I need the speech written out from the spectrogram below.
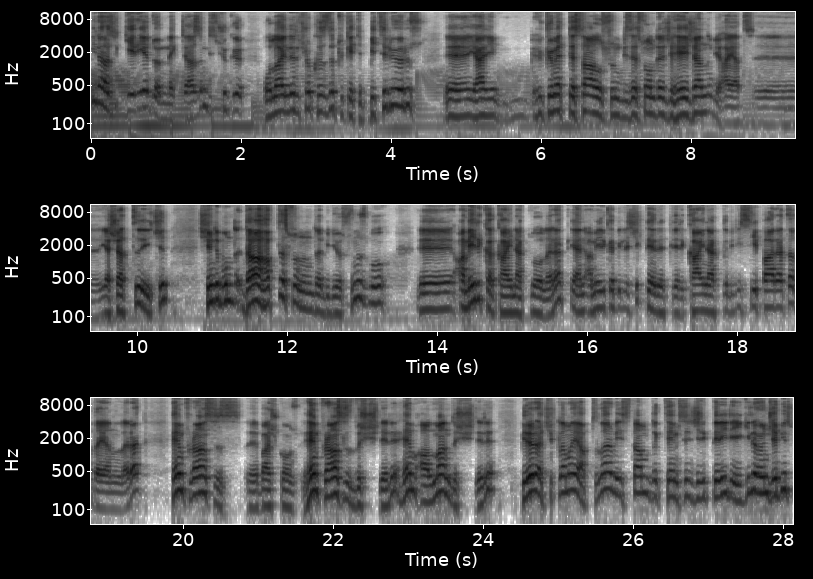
Birazcık geriye dönmek lazım. Biz çünkü olayları çok hızlı tüketip bitiriyoruz. Ee, yani hükümet de sağ olsun bize son derece heyecanlı bir hayat e, yaşattığı için. Şimdi bunda, daha hafta sonunda biliyorsunuz bu Amerika kaynaklı olarak yani Amerika Birleşik Devletleri kaynaklı bir istihbarata dayanılarak hem Fransız e, başkons hem Fransız dışişleri hem Alman dışişleri birer açıklama yaptılar ve İstanbul'daki temsilcilikleriyle ilgili önce bir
